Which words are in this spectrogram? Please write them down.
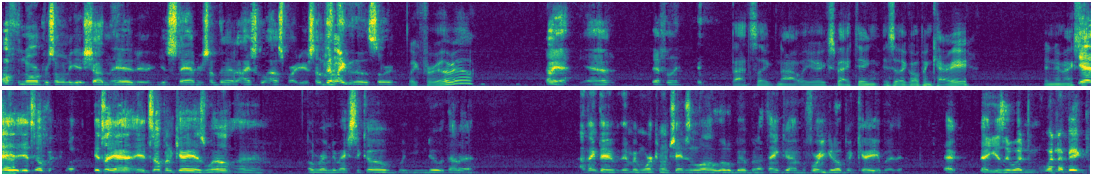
off the norm for someone to get shot in the head or get stabbed or something at a high school house party or something like that sort. Like for real, real? Oh yeah, yeah, definitely. That's like not what you're expecting. Is it like open carry in New Mexico? Yeah, it's open. It's yeah, it's open carry as well. Um, over in New Mexico, but you can do it without a. I think they've, they've been working on changing the law a little bit, but I think um, before you get open carry, but that that usually wasn't wasn't a big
